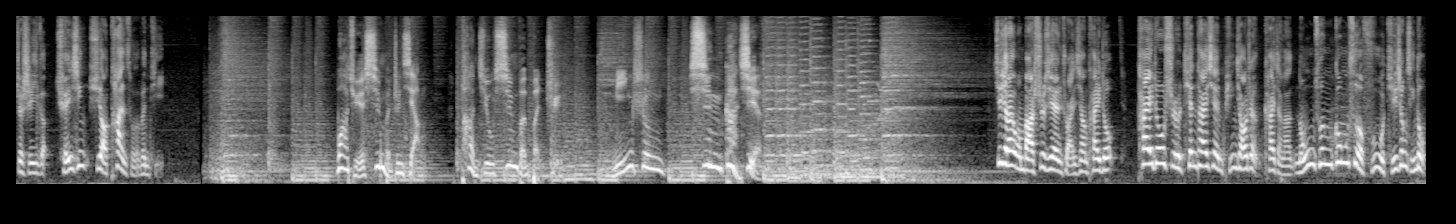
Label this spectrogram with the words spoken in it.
这是一个全新需要探索的问题。挖掘新闻真相，探究新闻本质，民生新干线。接下来，我们把视线转向台州。台州市天台县平桥镇开展了农村公厕服务提升行动。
